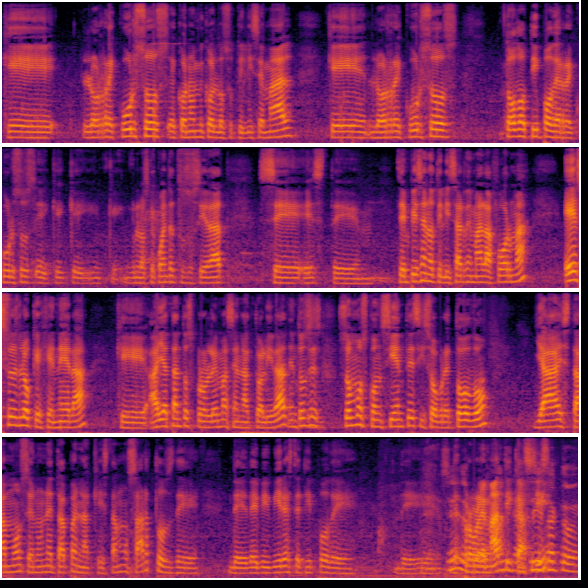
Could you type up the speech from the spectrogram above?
que los recursos económicos los utilice mal, que los recursos, todo tipo de recursos eh, que, que- los que cuenta tu sociedad se, este, se empiecen a utilizar de mala forma. Eso es lo que genera que haya tantos problemas en la actualidad. Entonces somos conscientes y sobre todo ya estamos en una etapa en la que estamos hartos de, de, de vivir este tipo de, de, Sí, de problemáticas. Sí, ¿sí? exacto.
